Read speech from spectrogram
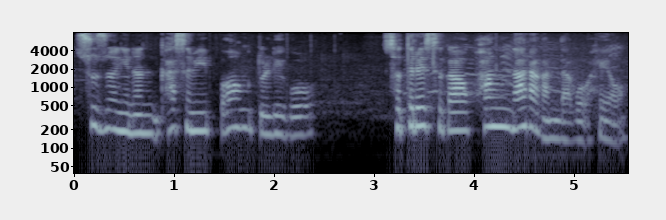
수정이는 가슴이 뻥 뚫리고 스트레스가 확 날아간다고 해요.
